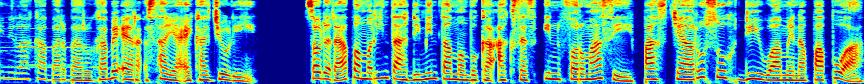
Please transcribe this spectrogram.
Inilah kabar baru KBR, saya Eka Juli. Saudara, pemerintah diminta membuka akses informasi pasca rusuh di Wamena, Papua.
